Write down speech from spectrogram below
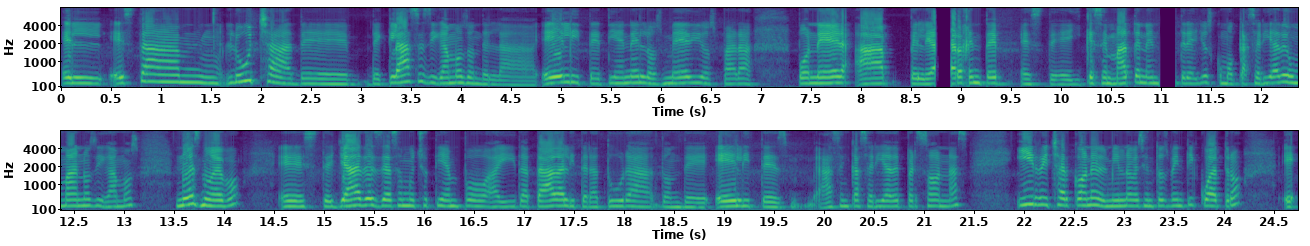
el, esta mm, lucha de, de, clases, digamos, donde la élite tiene los medios para poner a pelear gente este, y que se maten en entre ellos como cacería de humanos, digamos, no es nuevo. Este, ya desde hace mucho tiempo hay datada literatura donde élites hacen cacería de personas y Richard Conner en 1924 eh,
